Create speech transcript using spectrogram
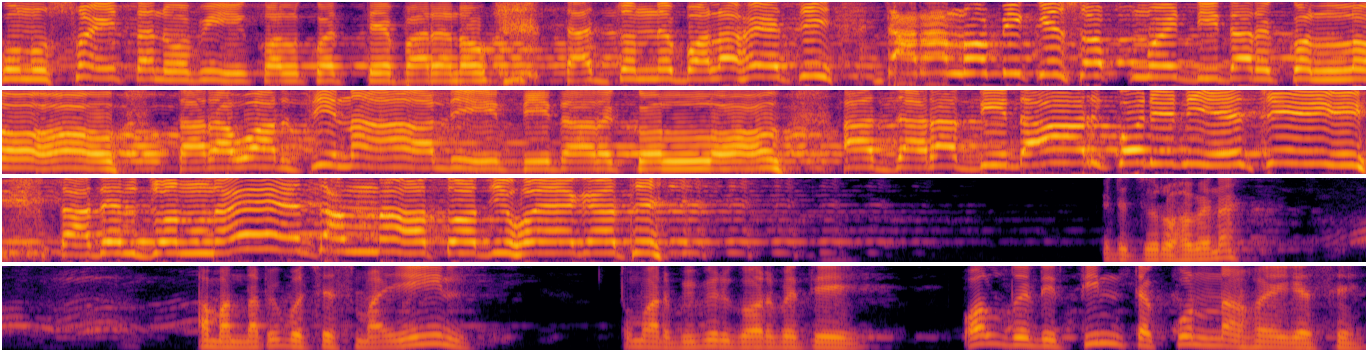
কোন শয়তান অবিকল করতে পারে না। তার জন্য বলা হয়েছে, যারা নবীকে স্বপ্ন দিদার করল, তারা অরিজিনালি দিদার করল। আর যারা দিদার করে নিয়েছি, তাদের জন্য জান্নাত অজি হয়ে গেছে। এটা জোর হবে না? আমার নাবি বলছে, ইসমাইল, তোমার বিবির গর্ভেতে অলরেডি তিনটা কন্যা হয়ে গেছে।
